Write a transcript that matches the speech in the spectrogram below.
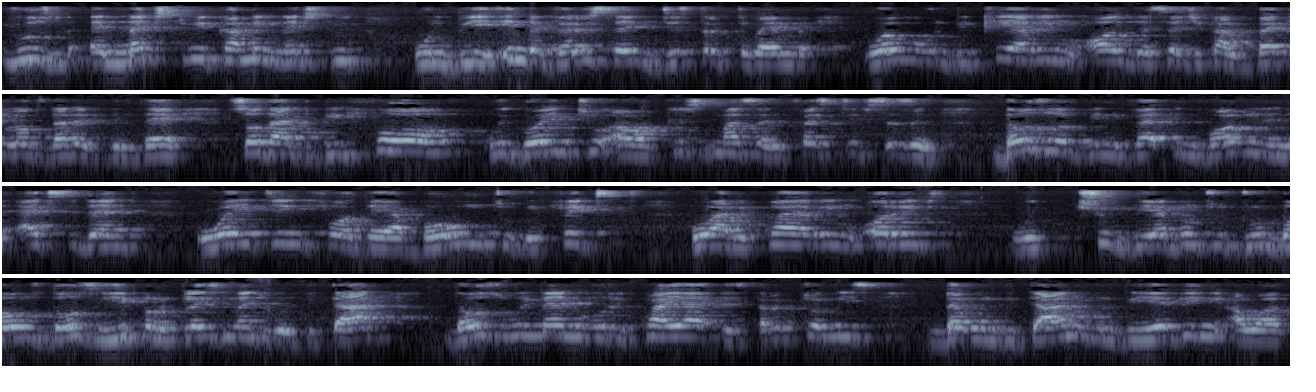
use uh, next week, coming next week, will be in the very same district where, where we will be clearing all the surgical backlogs that have been there so that before we go into our Christmas and festive season, those who have been involved in an accident, waiting for their bone to be fixed, who are requiring ORIFs, we should be able to do those. Those hip replacement will be done. Those women who require hysterectomies, that will be done. We'll be having our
